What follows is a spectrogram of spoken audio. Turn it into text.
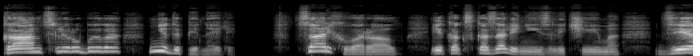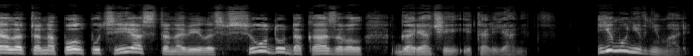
Канцлеру было не до Пинелли. Царь хворал, и, как сказали, неизлечимо. Дело-то на полпути остановилось, всюду доказывал горячий итальянец. Ему не внимали.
